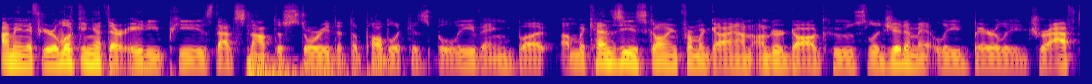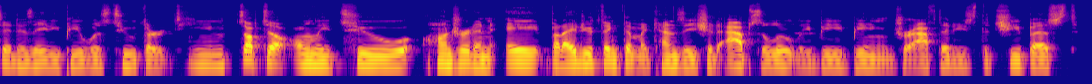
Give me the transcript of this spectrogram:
I mean, if you're looking at their ADPs, that's not the story that the public is believing. But uh, McKenzie is going from a guy on underdog who's legitimately barely drafted. His ADP was 213. It's up to only 208. But I do think that McKenzie should absolutely be being drafted. He's the cheapest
